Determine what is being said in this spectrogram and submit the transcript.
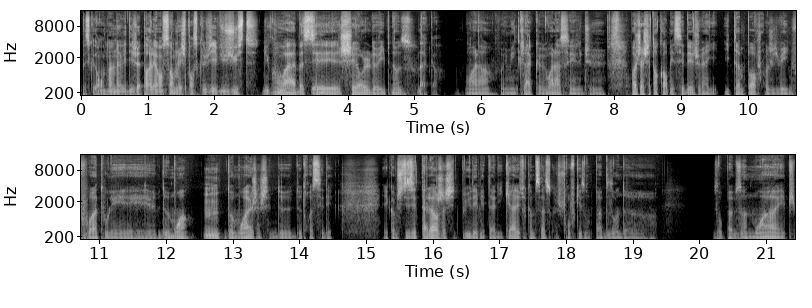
Parce qu'on en avait déjà parlé ensemble et je pense que j'ai vu juste, du coup. Ouais, bah, c'est Sheol de Hypnose. D'accord. Voilà, une claque. euh, Voilà, c'est. tu- Moi, j'achète encore mes CD. Je vais à Hit Import. Je crois que j'y vais une fois tous les deux mois. Mhm. Deux mois, j'achète deux, deux, trois CD. Et comme je disais tout à l'heure, j'achète plus des Metallica, des trucs comme ça, parce que je trouve qu'ils n'ont pas besoin de. Ils ont pas besoin de moi. Et puis,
